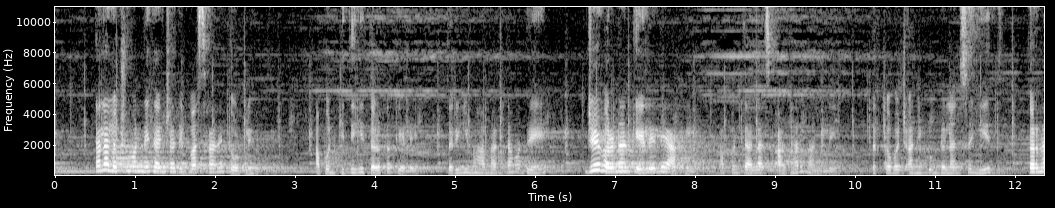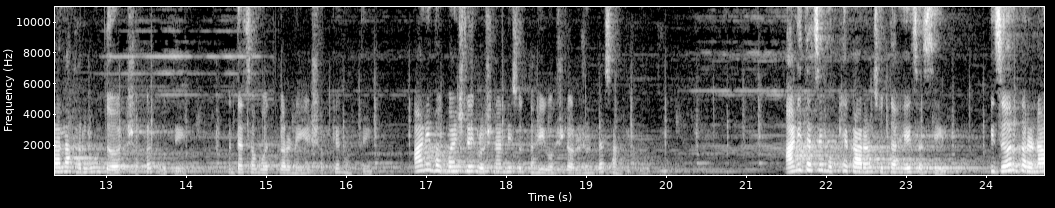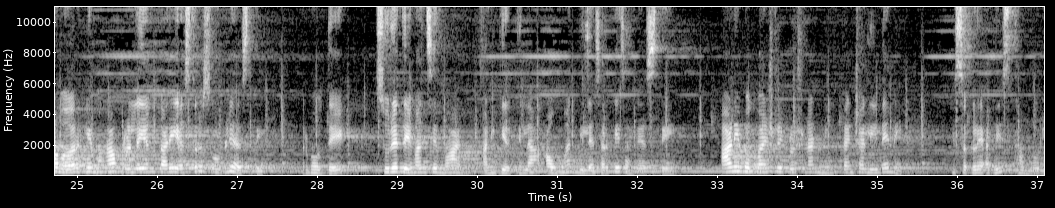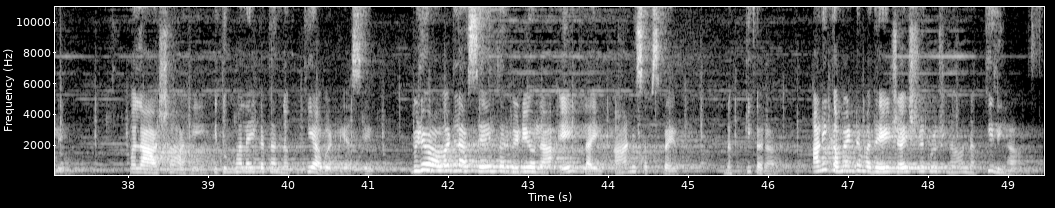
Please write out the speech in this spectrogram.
त्याला लक्ष्मणने त्यांच्या दिव्यास्त्राने तोडले होते. आपण कितीही तर्क केले तरीही महाभारतामध्ये जे वर्णन केलेले आहे आपण त्यालाच आधार मानले. तर कवच आणि कुंडलांसहित कर्णाला हरवू तर शकत होते पण त्याचा वध करणे शक्य नव्हते. आणि भगवान श्रीकृष्णांनी सुद्धा ही गोष्ट अर्जुनला सांगितली होती. आणि त्याचे मुख्य कारण सुद्धा हेच असेल की जर कर्णावर हे महाप्रलयनकारी अस्त्र सोडले असते तर बहुतेक सूर्यदेवांचे मान आणि कीर्तीला आव्हान दिल्यासारखे झाले असते. आणि भगवान श्रीकृष्णांनी त्यांच्या लीलेने हे सगळे आधीच थांबवले. मला आशा आहे की तुम्हाला ही कथा नक्की आवडली असेल. व्हिडिओ आवडला असेल तर व्हिडिओला एक लाईक आणि सबस्क्राईब नक्की करा. आणि कमेंटमध्ये जय श्रीकृष्ण नक्की लिहा.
